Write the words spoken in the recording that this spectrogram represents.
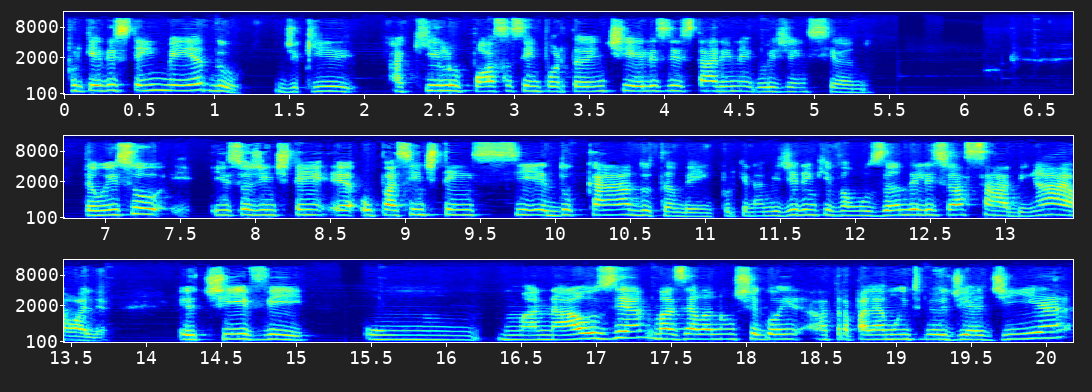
porque eles têm medo de que aquilo possa ser importante e eles estarem negligenciando. Então isso, isso a gente tem, é, o paciente tem se educado também, porque na medida em que vão usando eles já sabem, ah, olha, eu tive um, uma náusea, mas ela não chegou a atrapalhar muito meu dia a dia,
